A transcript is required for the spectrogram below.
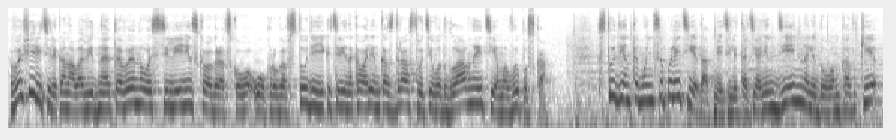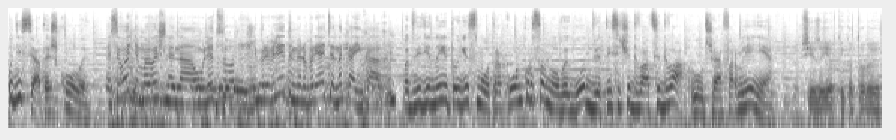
В эфире телеканала «Видное ТВ» новости Ленинского городского округа. В студии Екатерина Коваленко. Здравствуйте. Вот главные темы выпуска. Студенты муниципалитета отметили Татьянин день на ледовом катке у 10 школы. А сегодня мы вышли на улицу и провели это мероприятие на коньках. Подведены итоги смотра конкурса «Новый год-2022. Лучшее оформление». Все заявки, которые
